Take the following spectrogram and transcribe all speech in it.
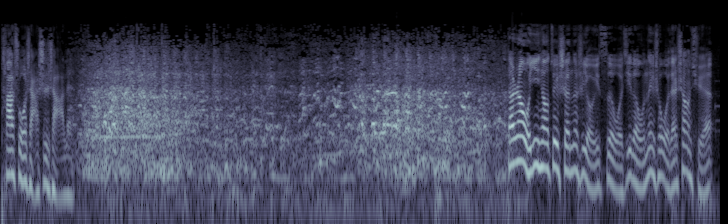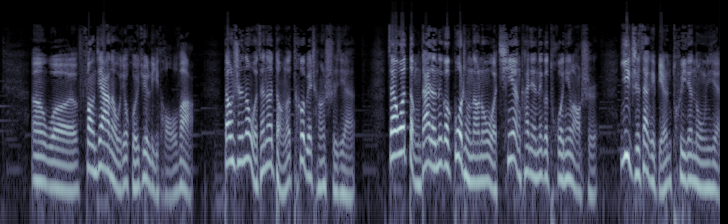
他说啥是啥了。但让我印象最深的是有一次，我记得我那时候我在上学，嗯，我放假呢，我就回去理头发。当时呢，我在那等了特别长时间，在我等待的那个过程当中，我亲眼看见那个托尼老师一直在给别人推荐东西。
